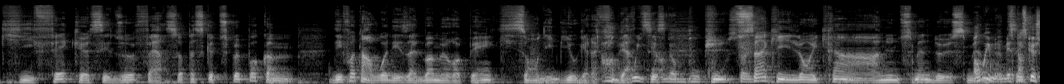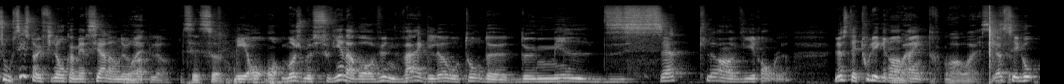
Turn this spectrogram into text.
qui fait que c'est dur de faire ça. Parce que tu peux pas comme. Des fois, tu envoies des albums européens qui sont des biographies ah, ben d'artistes. Oui, beaucoup. Puis, tu sens qu'ils l'ont écrit en, une semaine, deux semaines. Ah oui, mais, parce que ça aussi, c'est un filon commercial en Europe. là. C'est ça. Et moi, je me souviens d'avoir vu une vague là, autour de 2017 là, environ. Là Là, c'était tous les grands peintres. là, c'est go.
